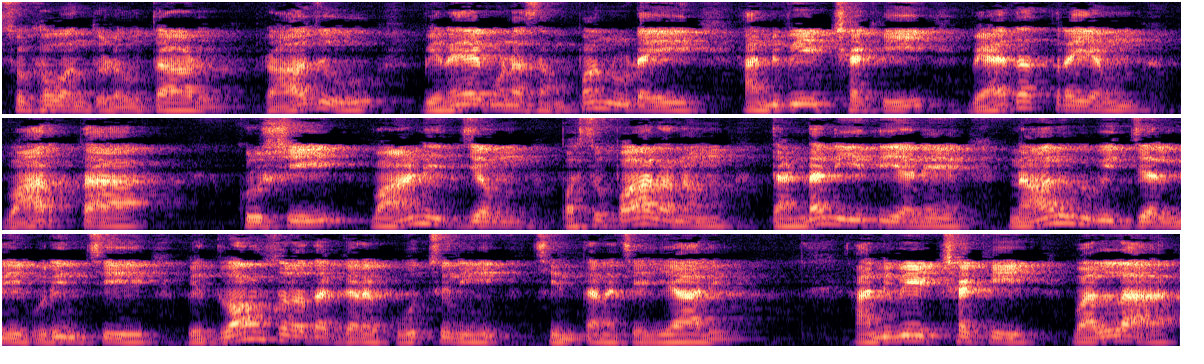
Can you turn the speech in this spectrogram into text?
సుఖవంతుడవుతాడు. రాజు వినయగుణ సంపన్నుడై అన్వీక్షకి వేదత్రయం వార్త కృషి వాణిజ్యం పశుపాలనం దండనీతి అనే నాలుగు విద్యల్ని గురించి విద్వాంసుల దగ్గర కూర్చుని చింతన చెయ్యాలి. అన్వీక్షకి వల్ల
